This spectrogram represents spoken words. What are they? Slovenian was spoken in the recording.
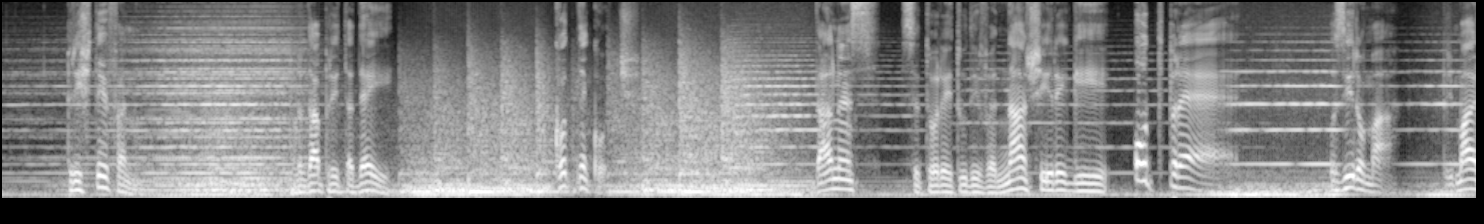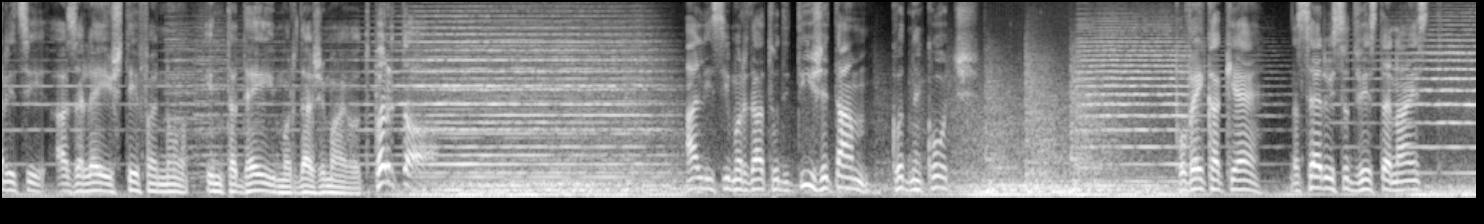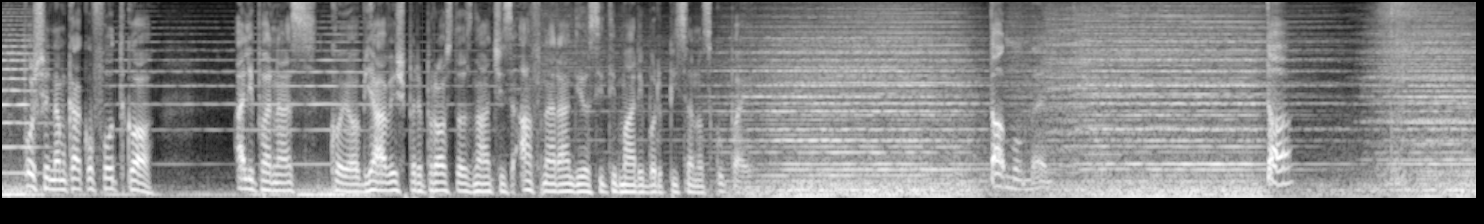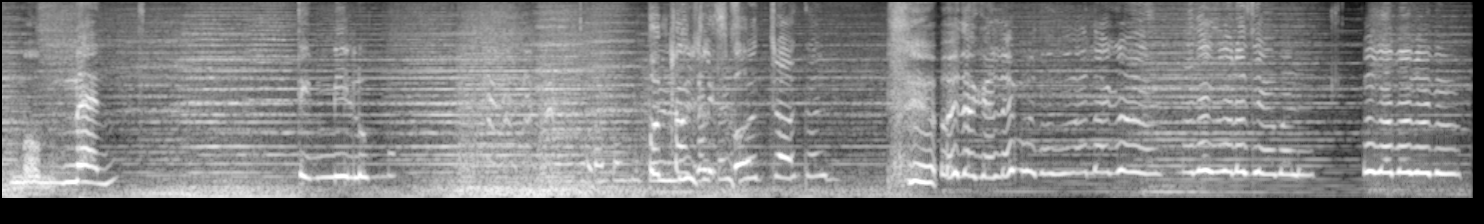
pri Štefanu, morda pri Tadeji, kot nekoč. Danes se torej tudi v naši regiji odpre, oziroma pri Marici, Azaleji, Štefanu in Tadeji morda že imajo odprto. Ali si morda tudi ti že tam, kot nekoč? Povej, kak je, na servisu 211, pošlji nam kako fotko, ali pa nas, ko jo objaviš, preprosto označi z Afna Radio City Maribor pisano skupaj. Ta moment, ta moment, ti milo. Počakali smo, čakali. Oj, da ga ne bodo zelo tako, da smo nas jemali. Zabagodu.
